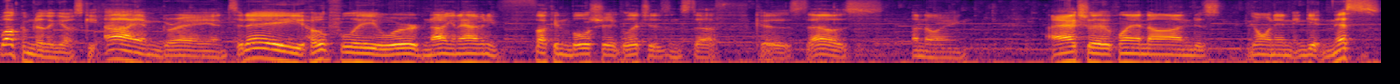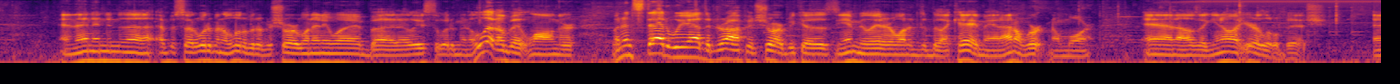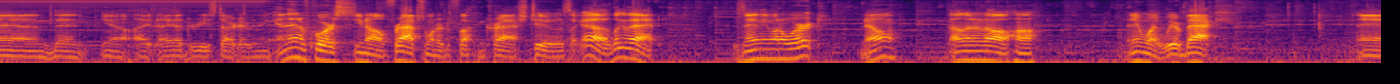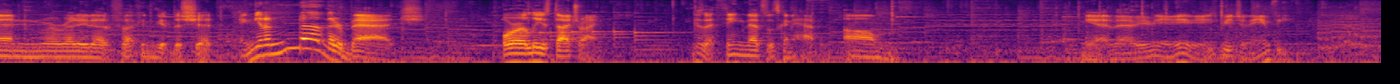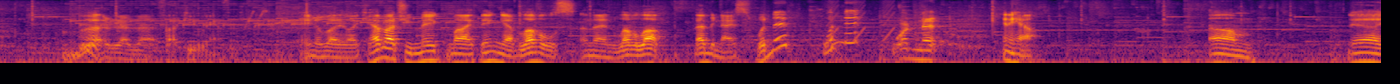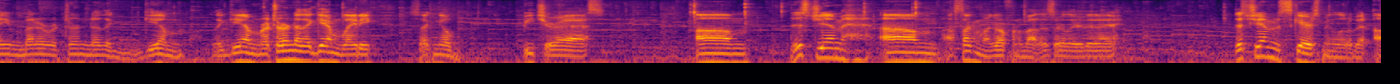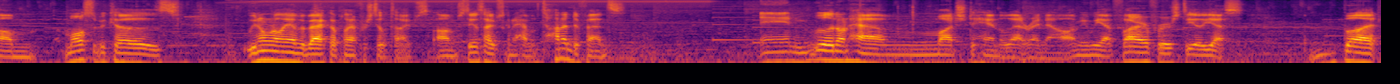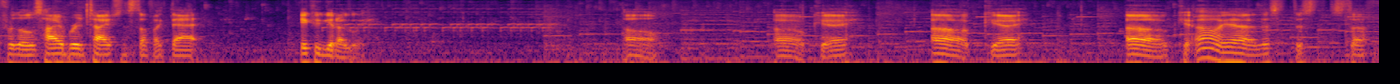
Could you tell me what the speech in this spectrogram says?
Welcome to the Ghost Key. I am Gray, and today, hopefully, we're not gonna have any fucking bullshit glitches and stuff, because that was annoying. I actually planned on just going in and getting this, and then ending the episode. Would have been a little bit of a short one anyway, but at least it would have been a little bit longer. But instead, we had to drop it short because the emulator wanted to be like, hey man, I don't work no more. And I was like, you know what, you're a little bitch and then you know I, I had to restart everything. And then of course you know Fraps wanted to fucking crash too. It's like oh look at that. Does anything want to work? No? Nothing at all huh? Anyway we're back. And we're ready to fucking get this shit and get another badge. Or at least die trying. Because I think that's what's gonna happen. Um yeah beat an Amphy Blah, blah, blah. Fuck you, Anthem. Ain't nobody like, how about you make my thing have levels and then level up? That'd be nice, wouldn't it? Wouldn't it? Wouldn't it? Anyhow. Um, yeah, you better return to the gym. The gym. Return to the gym, lady. So I can go beat your ass. Um, this gym, um, I was talking to my girlfriend about this earlier today. This gym scares me a little bit. Um, mostly because we don't really have a backup plan for steel types. Um, steel types going to have a ton of defense, and we really don't have much to handle that right now. I mean, we have fire for steel, yes, but for those hybrid types and stuff like that, it could get ugly. Oh. Okay. Okay. Okay. Oh yeah, this this stuff.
